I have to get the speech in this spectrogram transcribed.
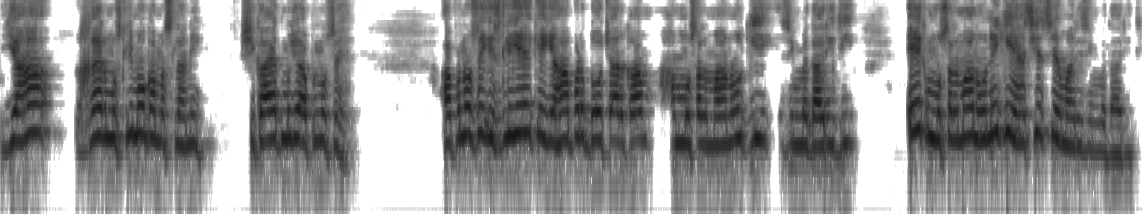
यहाँ गैर मुस्लिमों का मसला नहीं। शिकायत मुझे अपनों से है। अपनों से इसलिए कि यहाँ पर दो चार काम हम मुसलमानों की ज़िम्मेदारी थी। एक मुसलमान होने की हैसियत से हमारी ज़िम्मेदारी थी।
